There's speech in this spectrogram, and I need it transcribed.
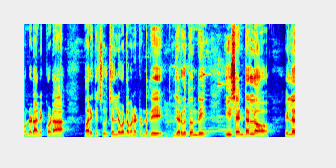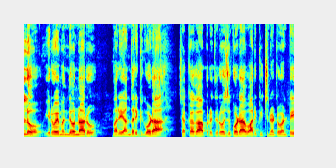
ఉండడానికి కూడా వారికి సూచనలు ఇవ్వడం అనేటువంటిది జరుగుతుంది. ఈ సెంటర్లో పిల్లలు ఇరవై మంది ఉన్నారు. మరి అందరికీ కూడా చక్కగా ప్రతిరోజు కూడా వారికి ఇచ్చినటువంటి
